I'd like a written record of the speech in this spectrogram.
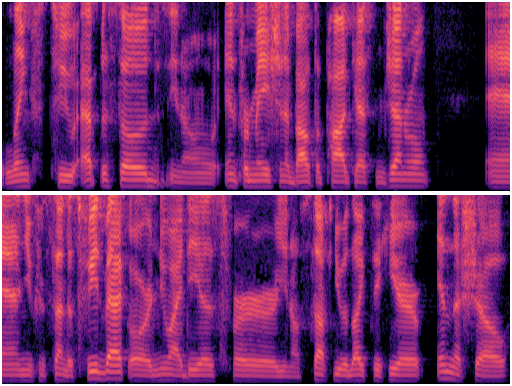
links to episodes, you know, information about the podcast in general and you can send us feedback or new ideas for you know stuff you would like to hear in the show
